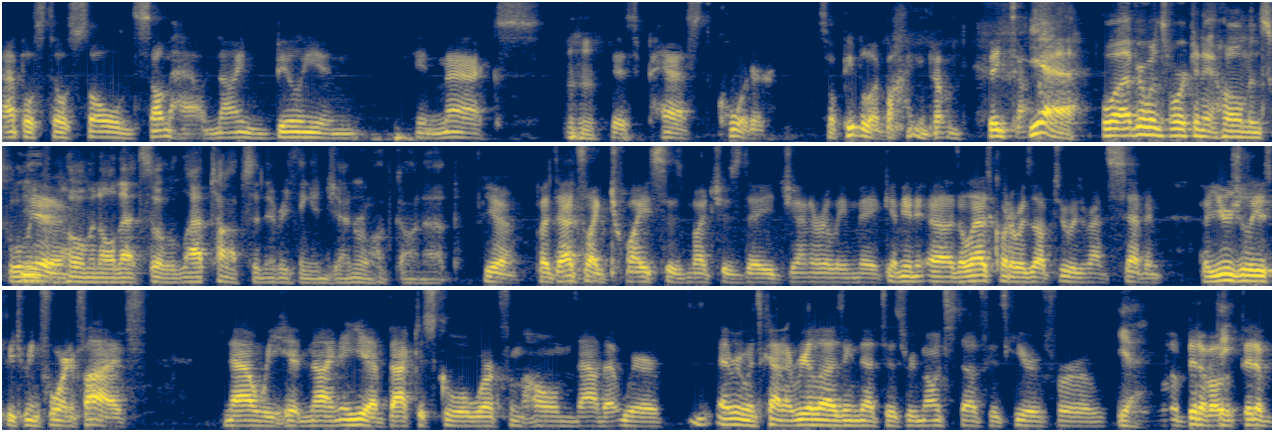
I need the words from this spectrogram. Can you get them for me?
Apple still sold somehow nine billion in Macs mm-hmm. this past quarter. So people are buying them big time. Yeah. Well, everyone's working at home and schooling yeah. from home and all that. So laptops and everything in general have gone up. Yeah. But that's like twice as much as they generally make. I mean, uh, the last quarter was up too, it was around seven, but usually it's between four and five now we hit nine and yeah back to school work from home now that we're everyone's kind of realizing that this remote stuff is here for yeah. a bit of a they, bit of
